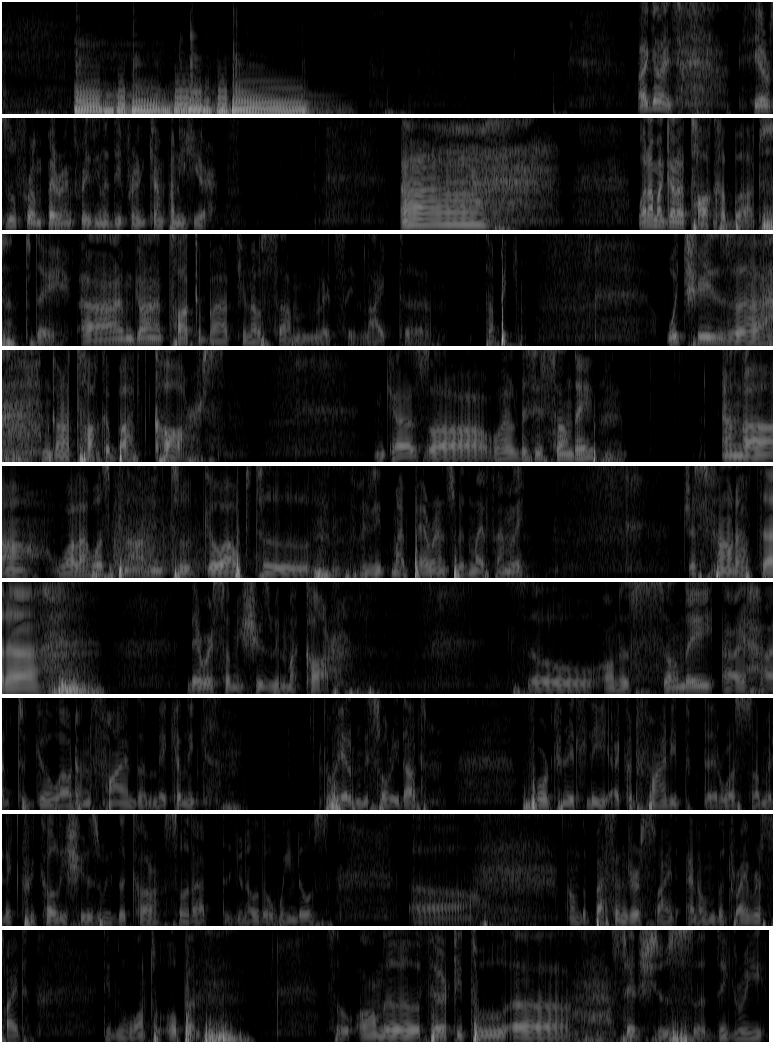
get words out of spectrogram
Hi guys, here's Zu from Parent Raising a Different Company here. Uh, what am I gonna talk about today? I'm gonna talk about, you know, some, let's say, light uh, topic, which is, uh, I'm gonna talk about cars. Because, uh, well, this is Sunday, and uh, while I was planning to go out to visit my parents with my family, just found out that uh, there were some issues with my car. So on a Sunday, I had to go out and find a mechanic to help me sort it out. Fortunately, I could find it. There was some electrical issues with the car, so that you know the windows uh, on the passenger side and on the driver's side didn't want to open. So on the 32 uh, Celsius uh, degree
